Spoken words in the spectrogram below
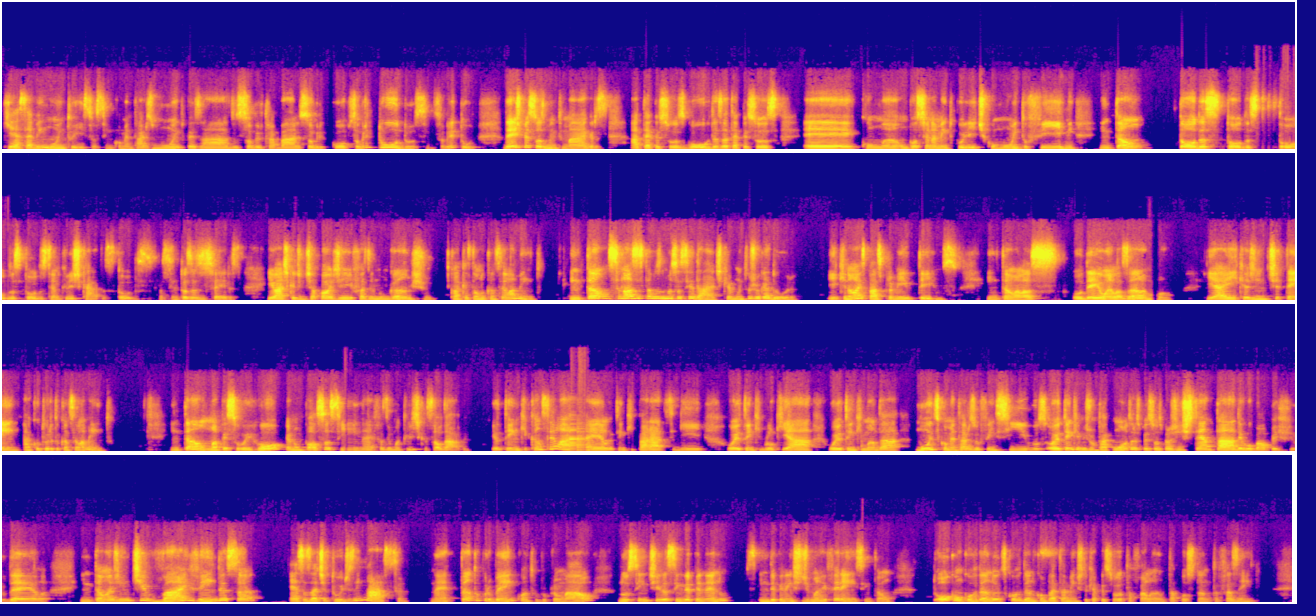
que recebem muito isso, assim, comentários muito pesados sobre o trabalho, sobre o corpo, sobre tudo, assim, sobre tudo. Desde pessoas muito magras, até pessoas gordas, até pessoas é, com uma, um posicionamento político muito firme. Então, todas, todas, todas, todas sendo criticadas, todas, assim, todas as esferas. E eu acho que a gente já pode ir fazendo um gancho com a questão do cancelamento. Então, se nós estamos numa sociedade que é muito julgadora e que não há espaço para meio termos, então elas odeiam, elas amam, e é aí que a gente tem a cultura do cancelamento. Então, uma pessoa errou, eu não posso assim, né, fazer uma crítica saudável. Eu tenho que cancelar ela, eu tenho que parar de seguir, ou eu tenho que bloquear, ou eu tenho que mandar muitos comentários ofensivos, ou eu tenho que me juntar com outras pessoas para a gente tentar derrubar o perfil dela. Então a gente vai vendo essa, essas atitudes em massa, né? Tanto para o bem quanto para o mal, no sentido assim, dependendo, independente de uma referência. Então, ou concordando ou discordando completamente do que a pessoa está falando, está postando, está fazendo.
